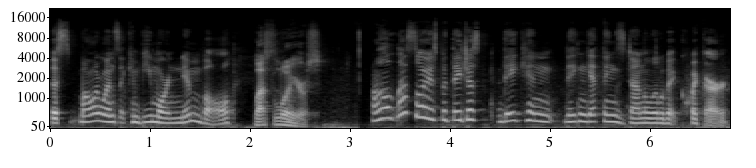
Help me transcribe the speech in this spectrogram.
the smaller ones that can be more nimble. Less lawyers. Well, less lawyers, but they just they can they can get things done a little bit quicker.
